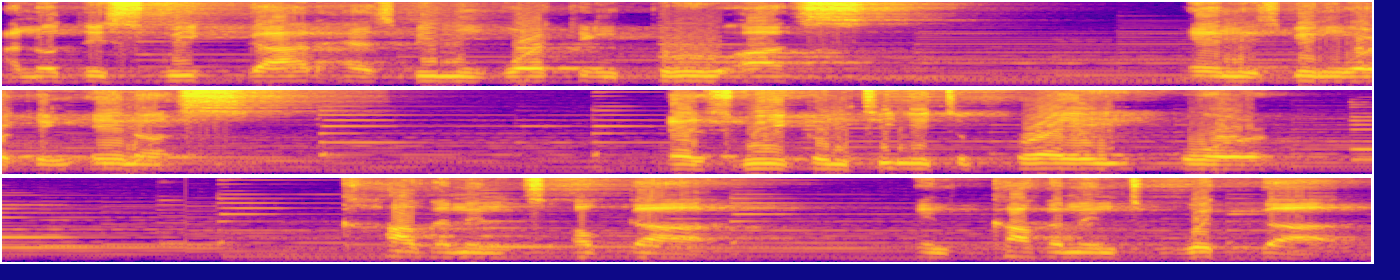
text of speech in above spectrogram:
I know this week God has been working through us and He's been working in us as we continue to pray for covenant of God and covenant with God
